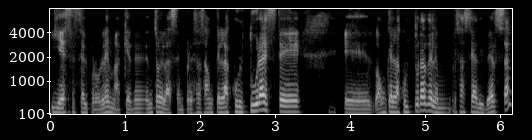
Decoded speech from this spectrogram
Y ese es el problema, que dentro de las empresas, aunque la cultura esté, eh, aunque la cultura de la empresa sea diversa,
